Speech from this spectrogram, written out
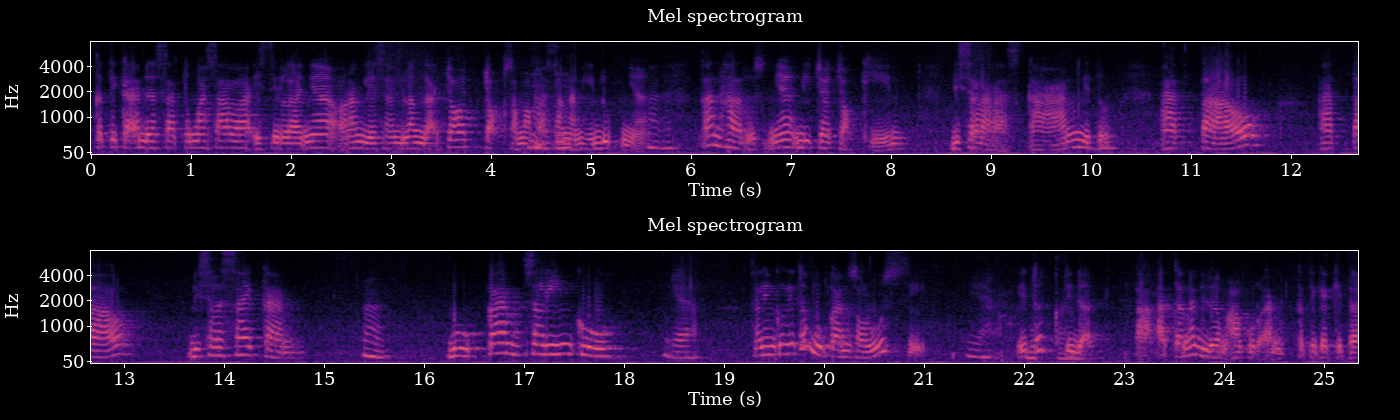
Ketika ada satu masalah, istilahnya orang biasa bilang nggak cocok sama pasangan hidupnya, kan harusnya dicocokin, diselaraskan gitu, atau atau diselesaikan, Hmm. bukan selingkuh. Iya. Selingkuh itu bukan solusi, Iya. itu Bukan. tidak taat karena di dalam Al-Quran ketika kita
